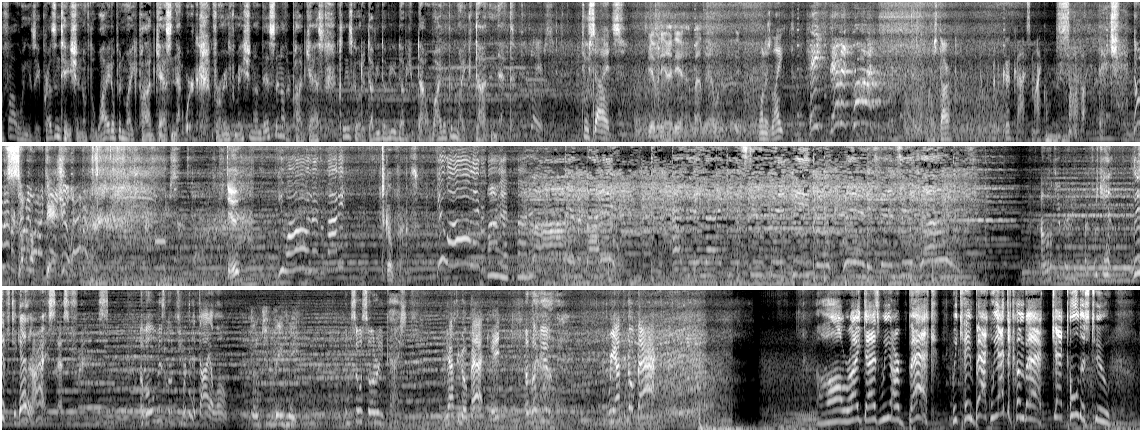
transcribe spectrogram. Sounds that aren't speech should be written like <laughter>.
The following is a presentation of the Wide Open Mic Podcast Network. For information on this and other podcasts, please go to www.wideopenmic.net. Two players, two sides. Do you have any idea how badly I want to kill you? One is light, Pete, damn it, run! one is dark. We're the good guys, Michael. Son of a bitch. Don't ever tell me what I can't do, ever! Dude? You all, everybody. Let's go, Franz. You all, everybody. I love you, Benny. But if we can't live together, Nice as friends. I've always loved you. we're gonna die alone. Don't you leave me. I'm so sorry. Guys, We have to go back, Kate. I love you. We have to go back! All right, guys, we are back. We came back. We had to come back. Jack told us to.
